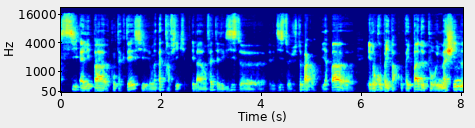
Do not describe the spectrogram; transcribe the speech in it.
si elle n'est pas contactée, si on n'a pas de trafic, et eh ben en fait elle existe, euh, elle existe juste pas quoi. Il y a pas euh, et donc on paye pas. On paye pas de pour une machine,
